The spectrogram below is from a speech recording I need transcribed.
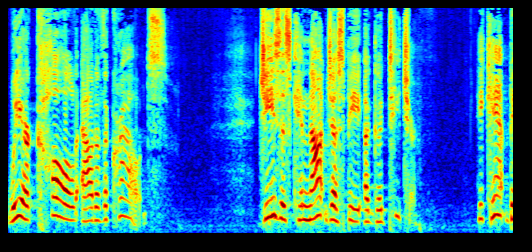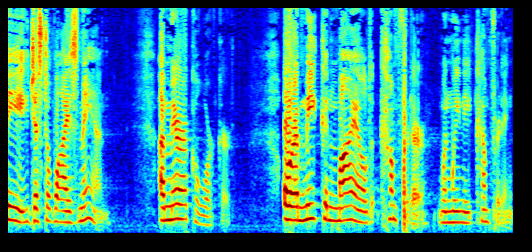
We are called out of the crowds. Jesus cannot just be a good teacher. He can't be just a wise man, a miracle worker, or a meek and mild comforter when we need comforting.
